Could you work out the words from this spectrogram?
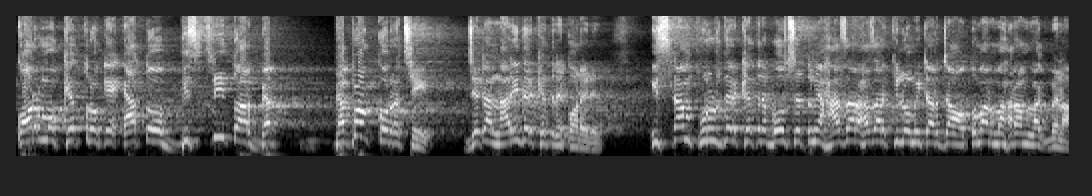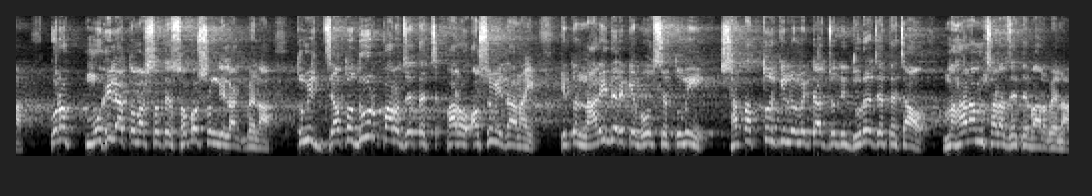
কর্মক্ষেত্রকে এত বিস্তৃত আর ব্যাপ- ব্যাপক করেছে, যেটা নারীদের ক্ষেত্রে করে রে। ইসলাম পুরুষদের ক্ষেত্রে বলছে, তুমি হাজার হাজার কিলোমিটার যাও, তোমার মাহারাম লাগবে না। কোনো মহিলা তোমার সাথে সবসঙ্গী লাগবে না। তুমি যত দূর পারো যেতে পারো, অসুবিধা নাই। কিন্তু নারীদেরকে বলছে, তুমি সাতাত্তর কিলোমিটার যদি দূরে যেতে চাও, মাহারাম ছাড়া যেতে পারবে না।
